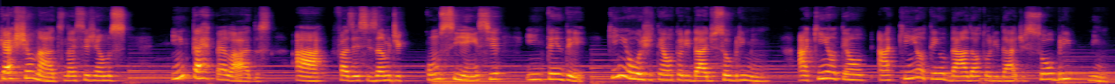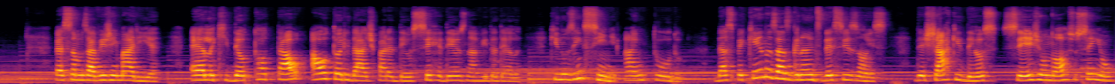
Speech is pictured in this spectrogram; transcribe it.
questionados, nós sejamos interpelados a fazer esse exame de consciência e entender quem hoje tem autoridade sobre mim, a quem eu tenho, a quem eu tenho dado autoridade sobre mim. Peçamos à Virgem Maria, ela que deu total autoridade para Deus ser Deus na vida dela, que nos ensine a em tudo, das pequenas às grandes decisões, deixar que Deus seja o nosso Senhor.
